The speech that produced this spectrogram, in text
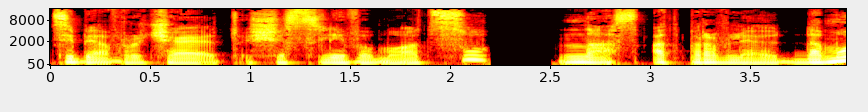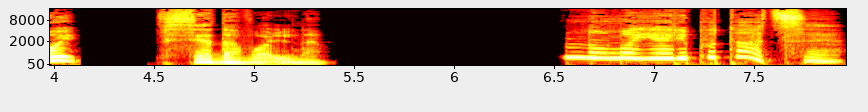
Тебя вручают счастливому отцу, нас отправляют домой, все довольны. «Но моя репутация!»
